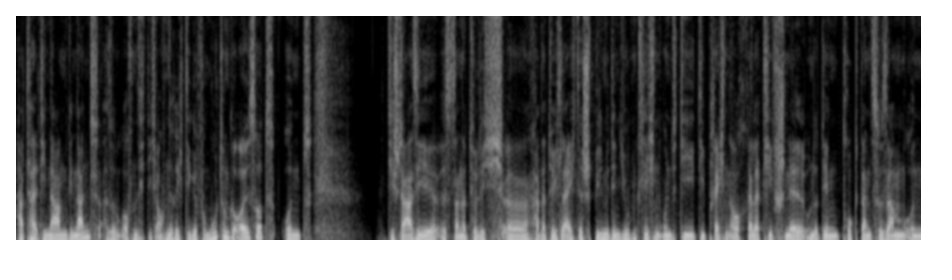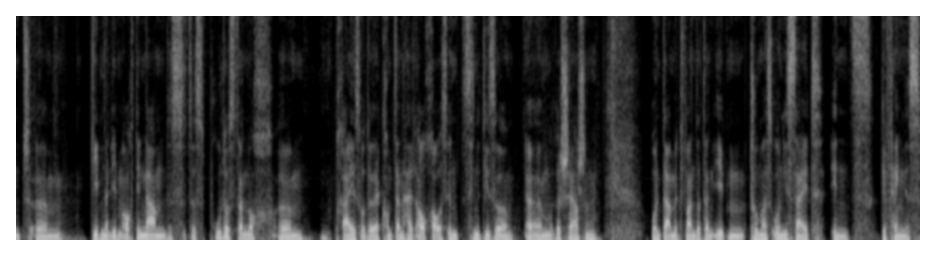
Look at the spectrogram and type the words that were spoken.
hat halt die Namen genannt, also offensichtlich auch eine richtige Vermutung geäußert und die Stasi ist dann natürlich, äh, hat natürlich leichtes Spiel mit den Jugendlichen und die, die brechen auch relativ schnell unter dem Druck dann zusammen und ähm, geben dann eben auch den Namen des, des Bruders dann noch ähm, preis oder der kommt dann halt auch raus im Sinne dieser ähm, Recherchen und damit wandert dann eben Thomas Oniseit ins Gefängnis.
